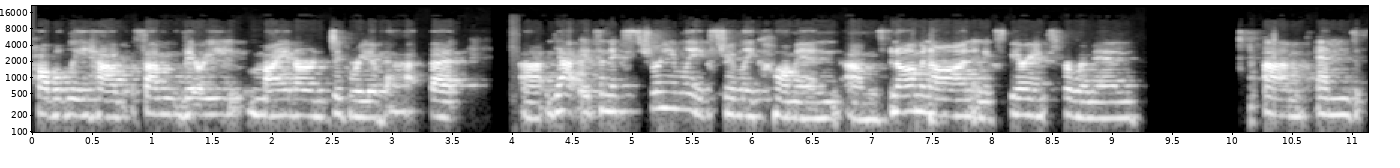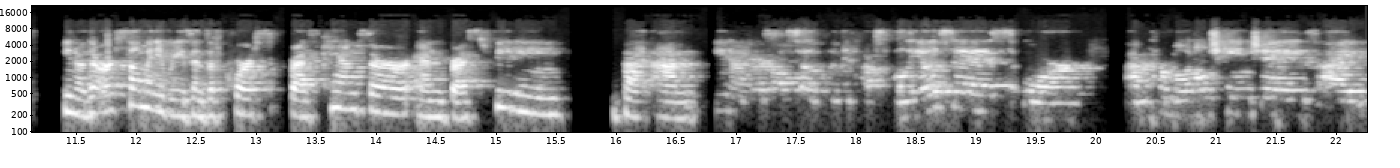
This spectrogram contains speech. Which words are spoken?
probably have some very minor degree of that. But uh, yeah, it's an extremely, extremely common um, phenomenon and experience for women. Um, and, you know, there are so many reasons, of course, breast cancer and breastfeeding, but, um, you know, there's also women who have scoliosis or um, hormonal changes. I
